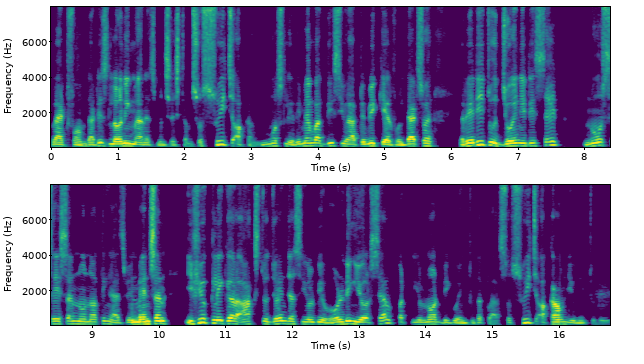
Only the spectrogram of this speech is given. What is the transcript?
platform that is learning management system. So switch account mostly. Remember this, you have to be careful. That's why ready to join it is said, no session, no nothing has been mentioned if you click your ask to join, just you will be holding yourself, but you'll not be going to the class. So switch account, you need to do it.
